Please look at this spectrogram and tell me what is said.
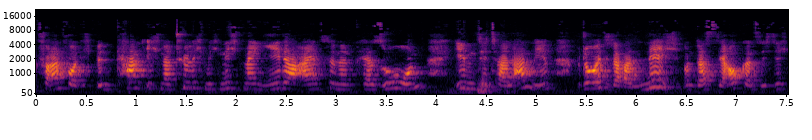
verantwortlich bin, kann ich natürlich mich nicht mehr jeder einzelnen Person im Detail annehmen, bedeutet aber nicht, und das ist ja auch ganz wichtig,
